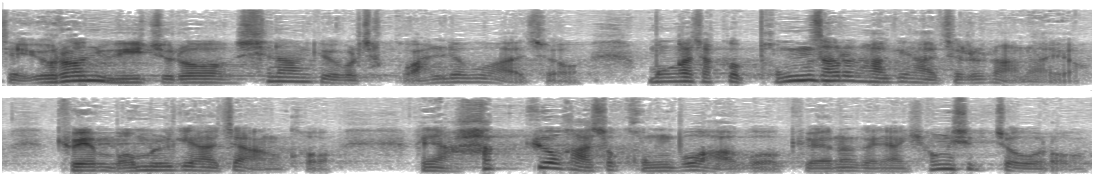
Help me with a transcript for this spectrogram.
이제 이런 위주로 신앙 교육을 자꾸 하려고 하죠. 뭔가 자꾸 봉사를 하게 하지를 않아요. 교회 머물게 하지 않고 그냥 학교 가서 공부하고 교회는 그냥 형식적으로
